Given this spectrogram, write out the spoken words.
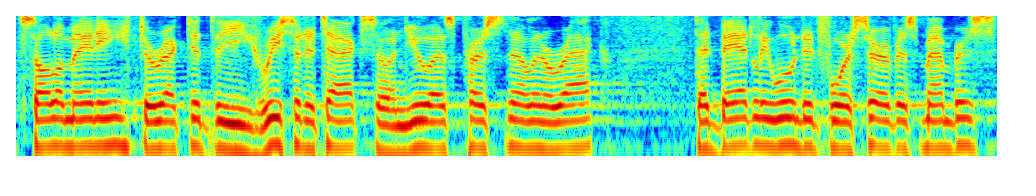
Soleimani directed the recent attacks on U.S. personnel in Iraq that badly wounded four service members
